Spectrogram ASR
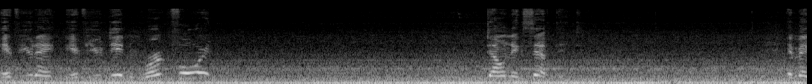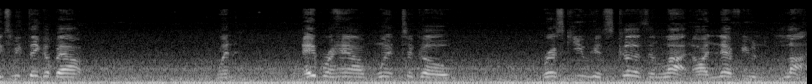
if you didn't if you didn't work for it, don't accept it. It makes me think about when Abraham went to go rescue his cousin Lot, our nephew Lot.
